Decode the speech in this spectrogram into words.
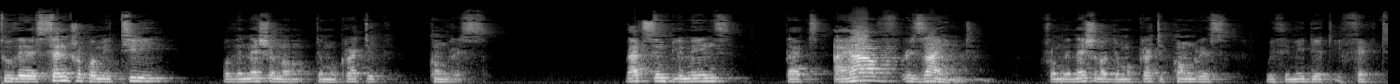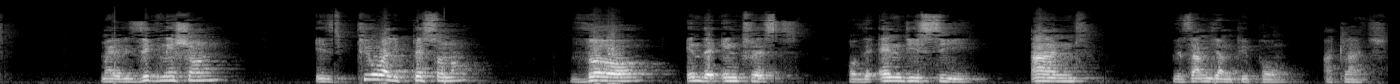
to the Central Committee of the National Democratic Congress. That simply means that I have resigned from the National Democratic Congress with immediate effect. My resignation is purely personal, though in the interest of the NDC and the Zambian people at large.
